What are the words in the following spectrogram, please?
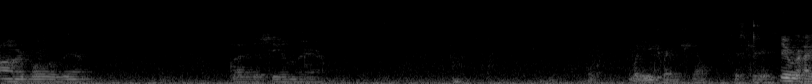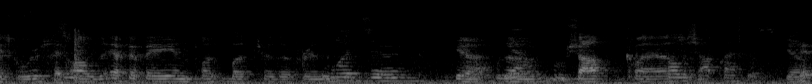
honorable event. Glad to see them there. What age range, no? Just curious. They were high schoolers, High school. all the FFA and plus bunch of the friends. Woods and Yeah, the Yeah. shop class. all the shop classes. Yeah. Okay.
